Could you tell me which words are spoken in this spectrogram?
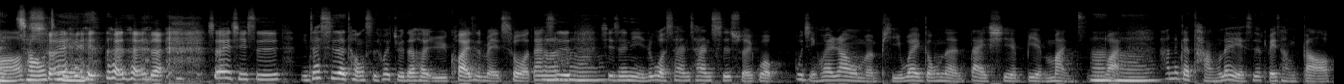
对，超甜。对对对，所以其实你在吃的同时会觉得很愉快是没错，但是其实你如果三餐吃水果，不仅会让我们脾胃功能代谢变慢之外，嗯、它那个糖类也是非常高，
